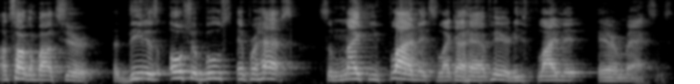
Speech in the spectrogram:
I'm talking about your Adidas Ultra Boost and perhaps some Nike Flyknits like I have here, these Flyknit Air Maxes.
